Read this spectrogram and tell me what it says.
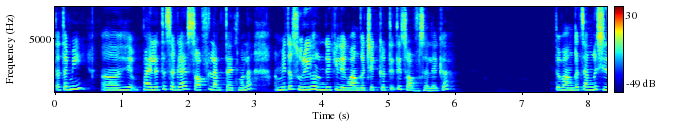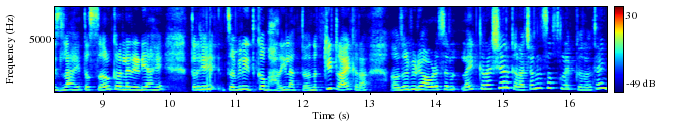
तर आता मी हे पाहिलं तर सगळ्या सॉफ्ट लागत आहेत मला. मी तर सुरी घालून देखील एक वांगं चेक करते ते सॉफ्ट झालं आहे का? तर वांगं चांगलं शिजलं आहे तर सर्व करायला रेडी आहे. तर हे चवीला इतकं भारी लागतं. नक्की ट्राय करा. जर व्हिडिओ आवडत असेल लाईक करा शेअर करा. चॅनल सबस्क्राईब करा. थँक्यू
